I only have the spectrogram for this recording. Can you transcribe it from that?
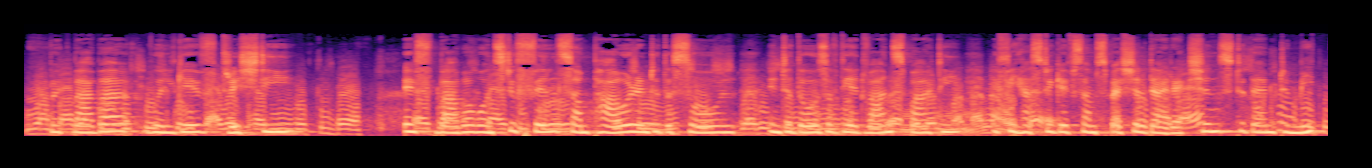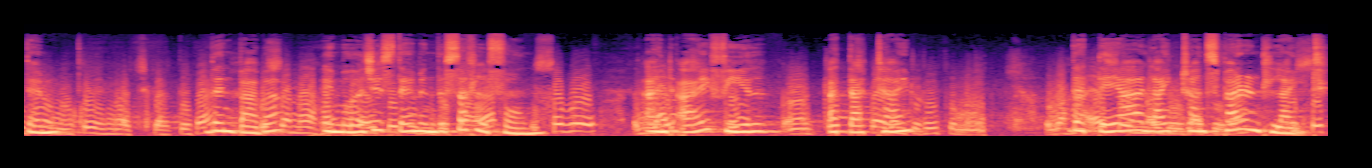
But Baba will give drishti. if Baba wants to fill some power into the soul, into those of the advanced party, if he has to give some special directions to them to meet them, then Baba emerges them in the subtle form. And I feel at that time that they are like transparent light.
